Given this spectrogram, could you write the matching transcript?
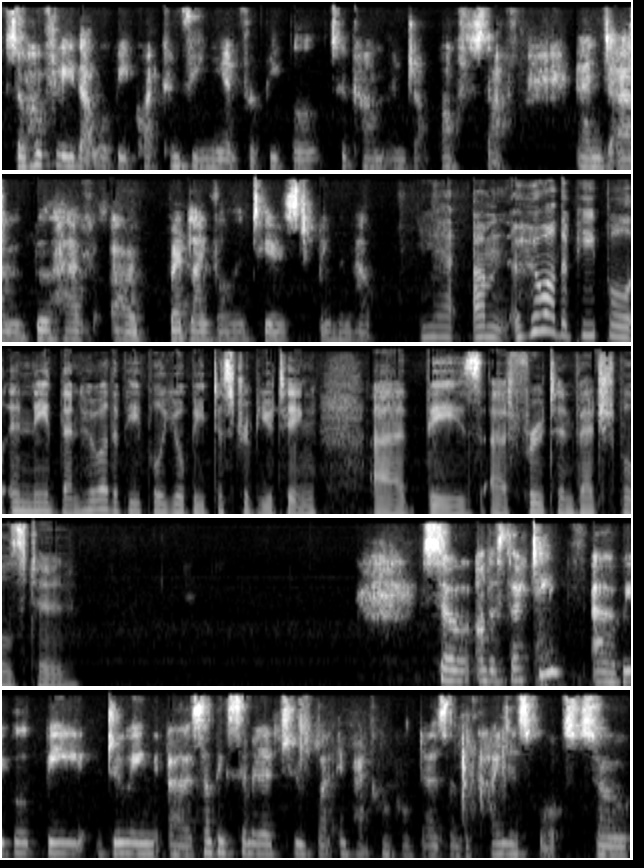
So hopefully that will be quite convenient for people to come and drop off stuff. And um, we'll have our Breadline volunteers to bring them out. Yeah. Um, who are the people in need then? Who are the people you'll be distributing uh, these uh, fruit and vegetables to? So on the 13th, uh, we will be doing uh, something similar to what Impact Hong Kong does on the kindness walks. So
